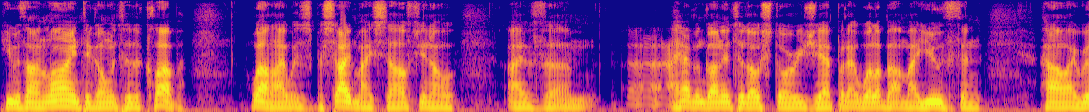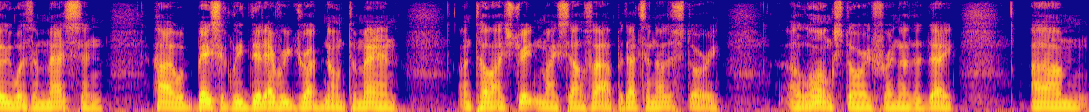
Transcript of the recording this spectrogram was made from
He was online to go into the club. Well, I was beside myself. You know, I've um, I haven't gone into those stories yet, but I will about my youth and how I really was a mess and how I basically did every drug known to man until I straightened myself out. But that's another story, a long story for another day. Um,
